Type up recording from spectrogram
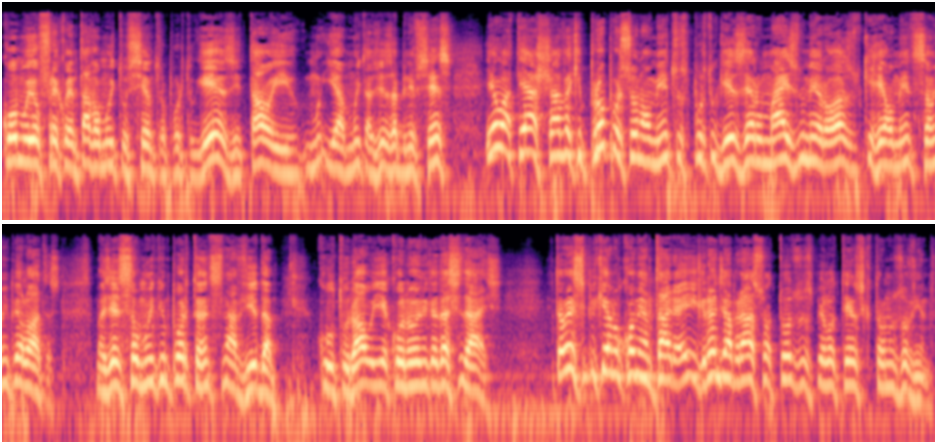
como eu frequentava muito o centro português e tal, e ia muitas vezes a beneficência, eu até achava que proporcionalmente os portugueses eram mais numerosos do que realmente são em Pelotas. Mas eles são muito importantes na vida cultural e econômica da cidade. Então, esse pequeno comentário aí, grande abraço a todos os pelotenses que estão nos ouvindo.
